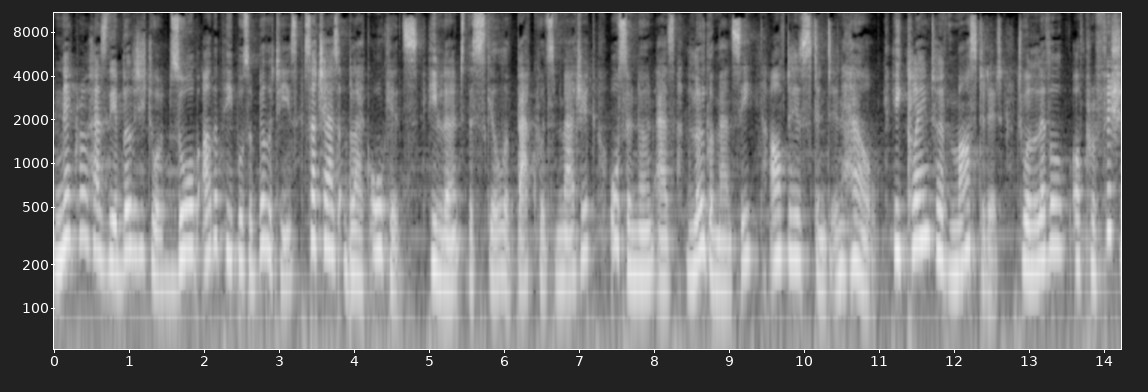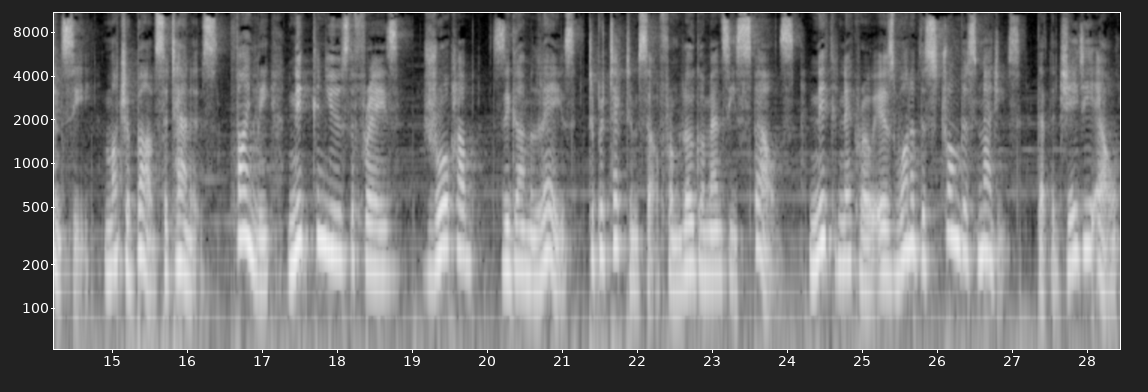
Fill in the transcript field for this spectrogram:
Necro has the ability to absorb other people's abilities, such as Black Orchid's. He learnt the skill of backwards magic, also known as logomancy, after his stint in hell. He claimed to have mastered it to a level of proficiency much above Zatanna's. Finally, Nick can use the phrase draw club zigamalays to protect himself from logomancy's spells. Nick Necro is one of the strongest magis that the JDL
